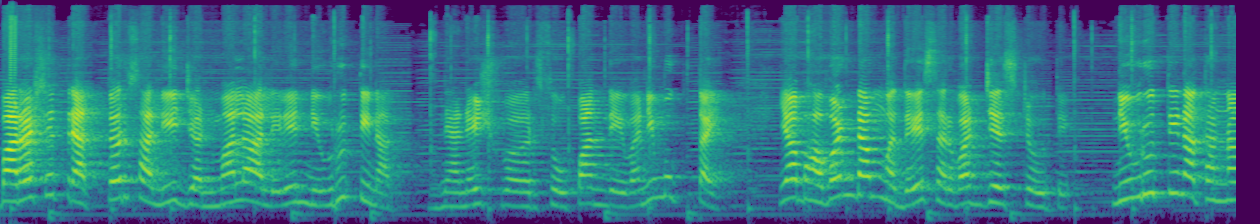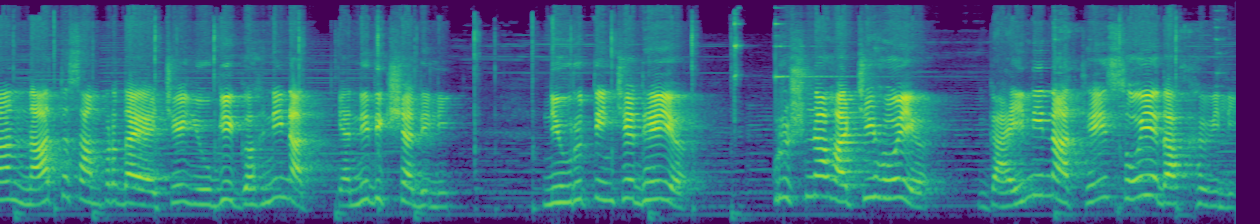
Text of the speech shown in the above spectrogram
बाराशे त्र्याहत्तर साली जन्माला आलेले निवृत्तीनाथ ज्ञानेश्वर सोपानदेव आणि मुक्ताई या भावंडांमध्ये सर्वात ज्येष्ठ होते. निवृत्तीनाथांना नाथ संप्रदायाचे योगी गहनीनाथ यांनी दीक्षा दिली. निवृत्तींचे ध्येय कृष्ण हाची होय गायिनीनाथे सोय दाखविली.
